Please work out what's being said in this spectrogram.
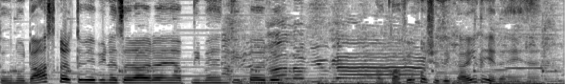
दोनों डांस करते हुए भी नज़र आ रहे हैं अपनी मेहंदी पर। और काफ़ी खुश दिखाई दे रहे हैं।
